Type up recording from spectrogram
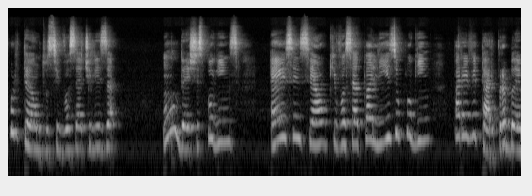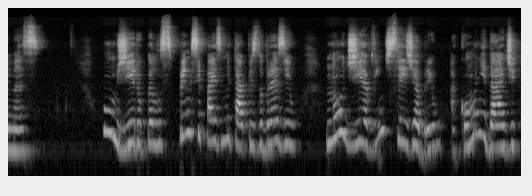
Portanto, se você utiliza um destes plugins, é essencial que você atualize o plugin para evitar problemas. Um giro pelos principais meetups do Brasil. No dia 26 de abril, a comunidade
